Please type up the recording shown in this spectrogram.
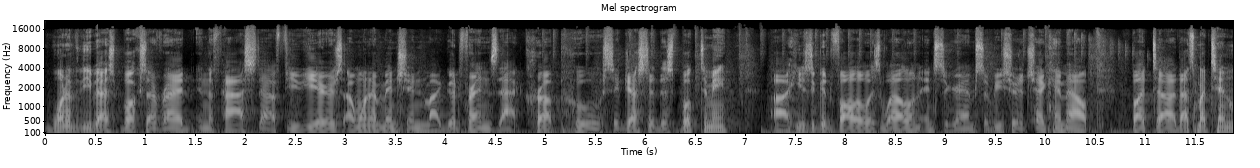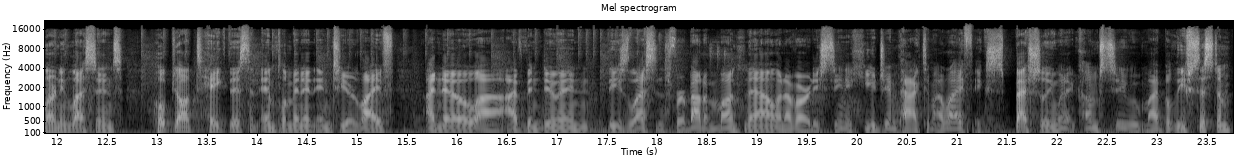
one of the best books I've read in the past uh, few years. I want to mention my good friend Zach Krupp, who suggested this book to me. Uh, he's a good follow as well on Instagram, so be sure to check him out. But uh, that's my 10 learning lessons. Hope y'all take this and implement it into your life. I know uh, I've been doing these lessons for about a month now, and I've already seen a huge impact in my life, especially when it comes to my belief system.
